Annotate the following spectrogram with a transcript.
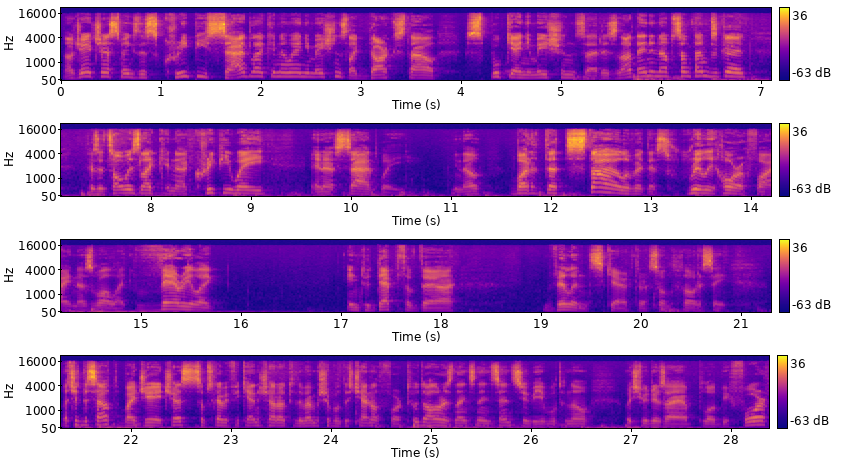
Now GH'S makes this creepy sad like in way animations like dark style spooky animations that is not ending up sometimes good because it's always like in a creepy way in a sad way, you know? But the style of it is really horrifying as well, like very like into depth of the villain's character, so, so to say. Let's check this out by GH'S. Subscribe if you can. Shout out to the membership of this channel for $2.99. You'll be able to know which videos I upload before.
